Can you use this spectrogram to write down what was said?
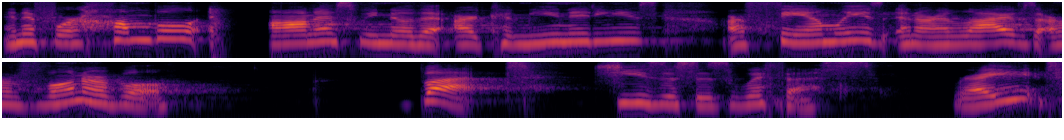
And if we're humble and honest, we know that our communities, our families, and our lives are vulnerable. But Jesus is with us, right?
